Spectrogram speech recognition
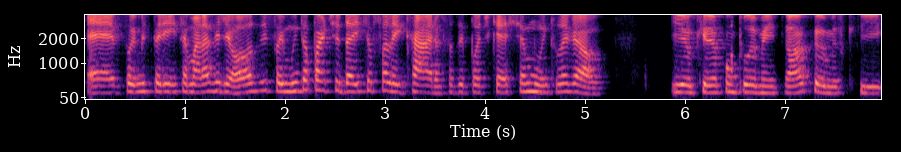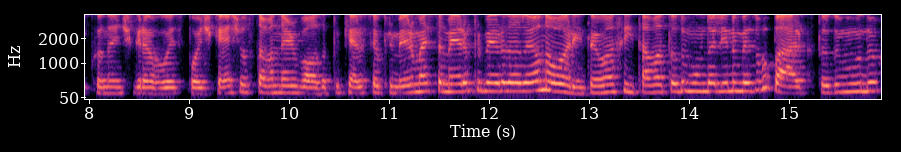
É, foi uma experiência maravilhosa e foi muito a partir daí que eu falei, cara, fazer podcast é muito legal. E eu queria complementar, Camis, que quando a gente gravou esse podcast, você estava nervosa porque era o seu primeiro, mas também era o primeiro da Leonora. Então, assim, tava todo mundo ali no mesmo barco, todo mundo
